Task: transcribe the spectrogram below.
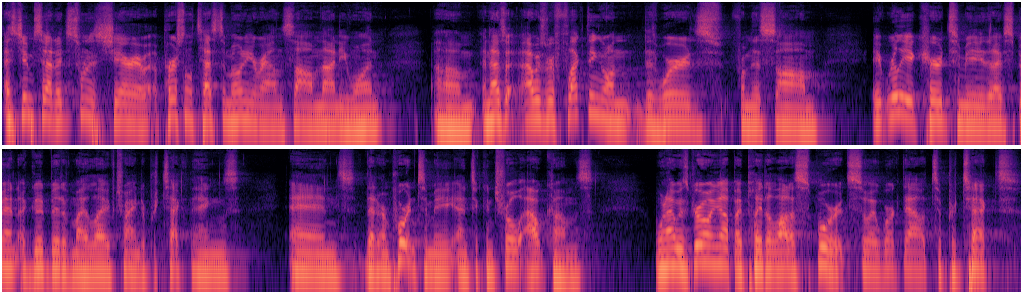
as Jim said, I just want to share a personal testimony around Psalm 91. Um, and as I was reflecting on the words from this psalm, it really occurred to me that I've spent a good bit of my life trying to protect things and that are important to me and to control outcomes. When I was growing up, I played a lot of sports, so I worked out to protect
